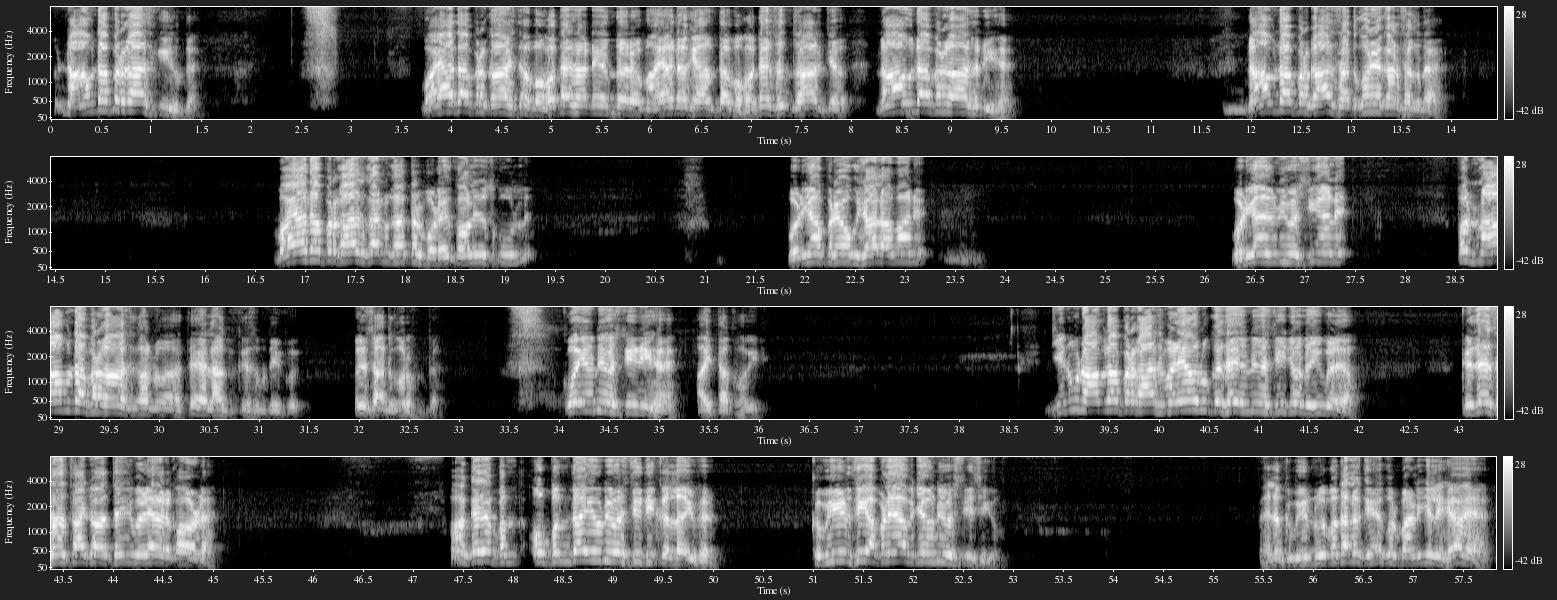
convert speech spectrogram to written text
ਨਾਮ ਦਾ ਪ੍ਰਕਾਸ਼ ਕੀ ਹੁੰਦਾ? ਮਾਇਆ ਦਾ ਪ੍ਰਕਾਸ਼ ਤਾਂ ਬਹੁਤ ਹੈ ਸਾਡੇ ਅੰਦਰ। ਮਾਇਆ ਦਾ ਗਿਆਨ ਤਾਂ ਬਹੁਤ ਹੈ ਸੰਸਾਰ 'ਚ। ਨਾਮ ਦਾ ਪ੍ਰਕਾਸ਼ ਨਹੀਂ ਹੈ। ਨਾਮ ਦਾ ਪ੍ਰਕਾਸ਼ ਸਤਗੁਰੇ ਕਰ ਸਕਦਾ ਹੈ। ਮਾਇਆ ਦਾ ਪ੍ਰਕਾਸ਼ ਕਰਨ ਖਾਤਰ ਬੜੇ ਕਾਲਜ ਸਕੂਲ ਨੇ। ਬੜੀਆਂ ਪ੍ਰਯੋਗਸ਼ਾਲਾਵਾਂ ਨੇ। ਬੜੀਆਂ ਯੂਨੀਵਰਸਿਟੀਆਂ ਨੇ। ਪਰ ਨਾਮ ਦਾ ਪ੍ਰਕਾਸ਼ ਕਰਨ ਵਾਸਤੇ ਅਲੱਗ ਕਿਸਮ ਦੀ ਕੋਈ ਕੋਈ ਸਤਿਗੁਰ ਹੁੰਦਾ। ਕੋਈ ਯੂਨੀਵਰਸਿਟੀ ਨਹੀਂ ਹੈ ਅੱਜ ਤੱਕ ਹੋਈ। ਜਿਹਨੂੰ ਨਾਮ ਦਾ ਪ੍ਰਕਾਸ਼ ਮਿਲਿਆ, ਉਹਨੂੰ ਕਿਸੇ ਯੂਨੀਵਰਸਿਟੀ ਚੋਂ ਨਹੀਂ ਮਿਲਿਆ। ਕਿਸੇ ਸੰਸਥਾ ਚੋਂ ਇੱਥੇ ਨਹੀਂ ਮਿਲਿਆ, ਰਿਕਾਰਡ ਹੈ। ਹਾਂ ਕਹਿੰਦੇ ਉਹ ਬੰਦਾ ਯੂਨੀਵਰਸਿਟੀ ਦੀ ਇਕੱਲਾ ਹੀ ਫਿਰ। ਕਬੀਰ ਸੀ, ਆਪਣੇ ਆਪ 'ਚ ਯੂਨੀਵਰਸਿਟੀ ਸੀ ਉਹ। ਪਹਿਲਾਂ ਕਬੀਰ ਨੂੰ ਹੀ ਪਤਾ ਲੱਗਿਆ, ਗੁਰਬਾਣੀ 'ਚ ਲਿਖਿਆ ਹੋਇਆ ਹੈ।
